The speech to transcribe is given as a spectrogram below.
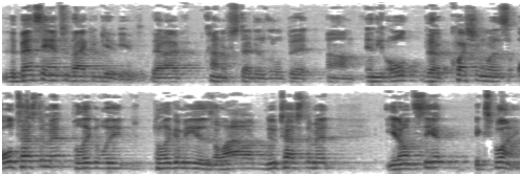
the best answer that I could give you that I've kind of studied a little bit. Um, in the old, the question was Old Testament polygamy polygamy is allowed. New Testament, you don't see it. Explain.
